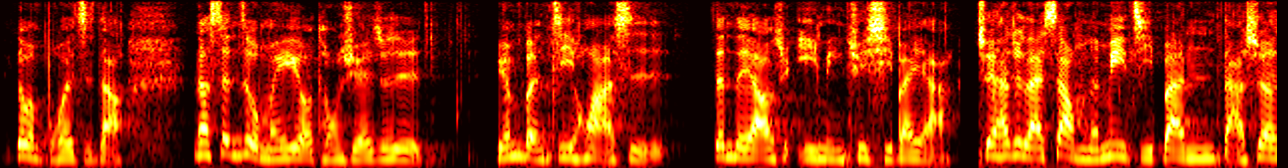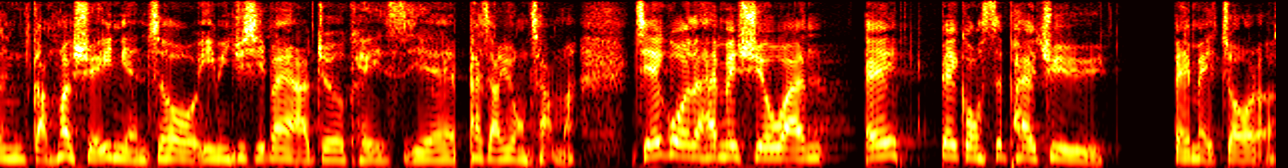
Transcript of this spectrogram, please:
你根本不会知道。那甚至我们也有同学，就是原本计划是真的要去移民去西班牙，所以他就来上我们的密集班，打算赶快学一年之后移民去西班牙就可以直接派上用场嘛。结果呢，还没学完，哎，被公司派去北美洲了。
